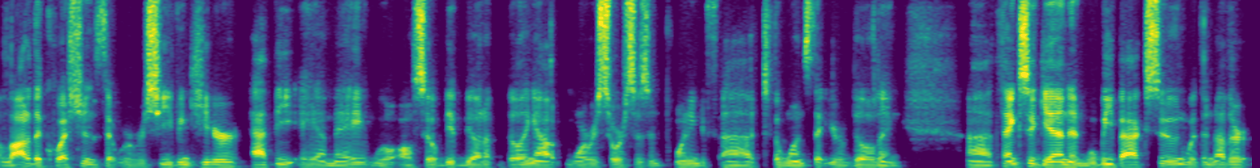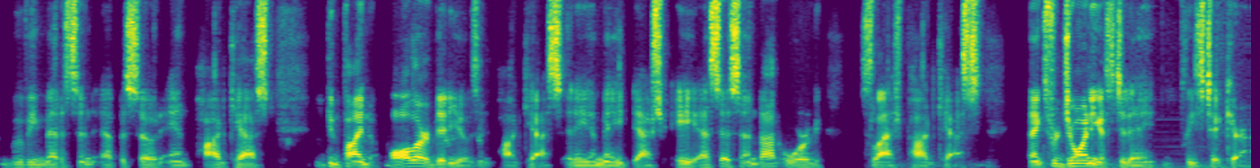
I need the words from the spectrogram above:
a lot of the questions that we're receiving here at the AMA. We'll also be building out more resources and pointing to, uh, to the ones that you're building. Uh, thanks again, and we'll be back soon with another Moving Medicine episode and podcast. You can find all our videos and podcasts at ama-assn.org slash podcasts. Thanks for joining us today. Please take care.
